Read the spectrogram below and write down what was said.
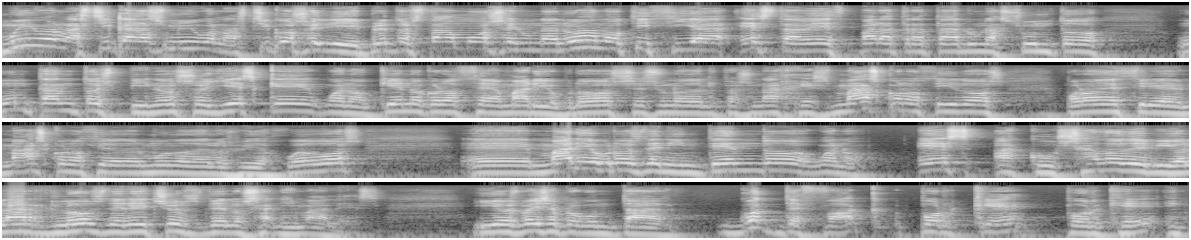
Muy buenas chicas, muy buenas chicos, soy DJ Preto, estamos en una nueva noticia, esta vez para tratar un asunto un tanto espinoso y es que, bueno, quien no conoce a Mario Bros? Es uno de los personajes más conocidos, por no decir el más conocido del mundo de los videojuegos eh, Mario Bros de Nintendo, bueno, es acusado de violar los derechos de los animales y os vais a preguntar, ¿What the fuck? ¿Por qué? ¿Por qué? ¿En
